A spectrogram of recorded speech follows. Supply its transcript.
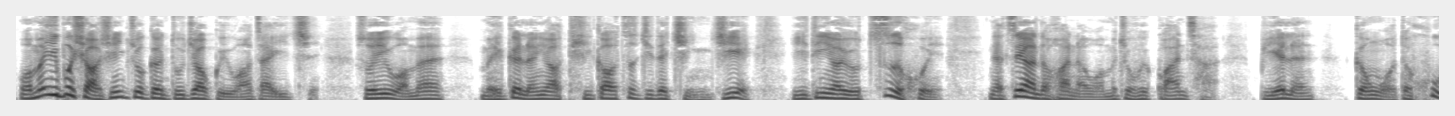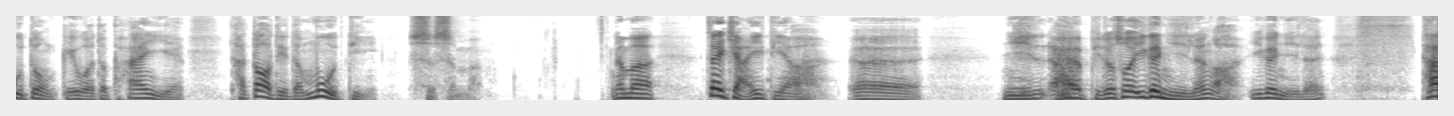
我们一不小心就跟独角鬼王在一起，所以我们。每个人要提高自己的警戒，一定要有智慧。那这样的话呢，我们就会观察别人跟我的互动，给我的攀岩，他到底的目的是什么？那么再讲一点啊，呃，你呃，比如说一个女人啊，一个女人，她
